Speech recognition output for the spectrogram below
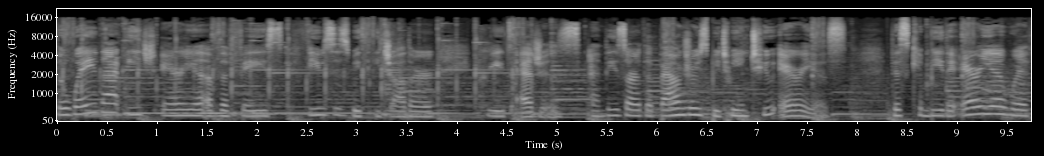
The way that each area of the face fuses with each other creates edges, and these are the boundaries between two areas. This can be the area with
